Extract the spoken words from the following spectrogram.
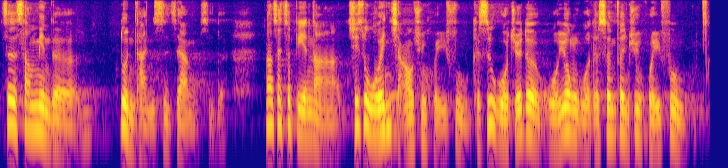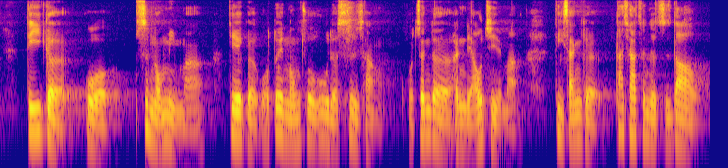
这上面的。论坛是这样子的，那在这边呢、其实我很想要去回复，可是我觉得我用我的身份去回复，第一个我是农民吗？第二个我对农作物的市场我真的很了解吗？第三个大家真的知道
